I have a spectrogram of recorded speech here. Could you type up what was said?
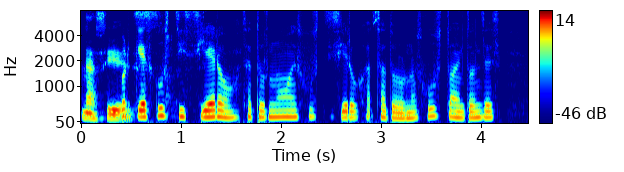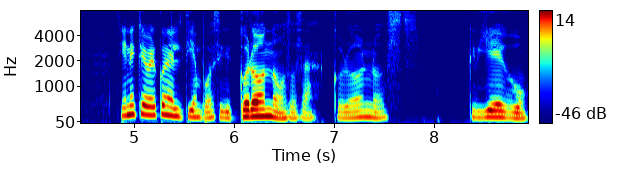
Así es. Porque es justiciero. Saturno es justiciero, Saturno es justo. Entonces, tiene que ver con el tiempo. Así que Cronos, o sea, Cronos, griego.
